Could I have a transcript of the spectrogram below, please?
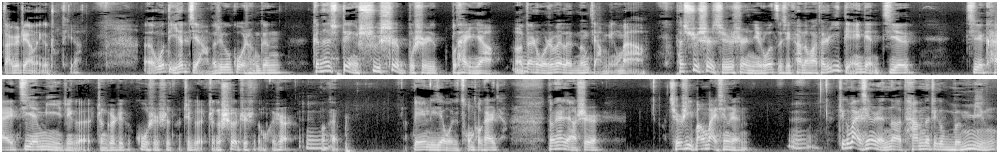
大概这样的一个主题啊。呃，我底下讲的这个过程跟跟他电影叙事不是不太一样啊、但是我是为了能讲明白啊。它叙事其实是你如果仔细看的话，它是一点一点揭揭开揭秘这个整个这个故事是这个整个设置是怎么回事儿。嗯，OK，便于理解，我就从头开始讲。从头开始讲是，其实是一帮外星人。嗯这个外星人呢，他们的这个文明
